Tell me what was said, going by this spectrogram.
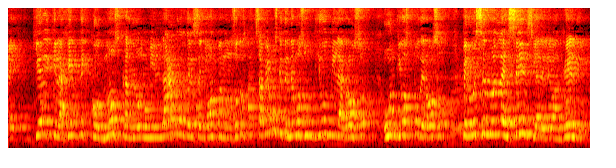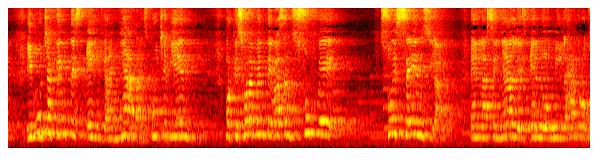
eh, quiere que la gente conozca los milagros del Señor cuando nosotros sabemos que tenemos un Dios milagroso, un Dios poderoso, pero esa no es la esencia del Evangelio. Y mucha gente es engañada, escuche bien, porque solamente basan su fe, su esencia en las señales, en los milagros.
